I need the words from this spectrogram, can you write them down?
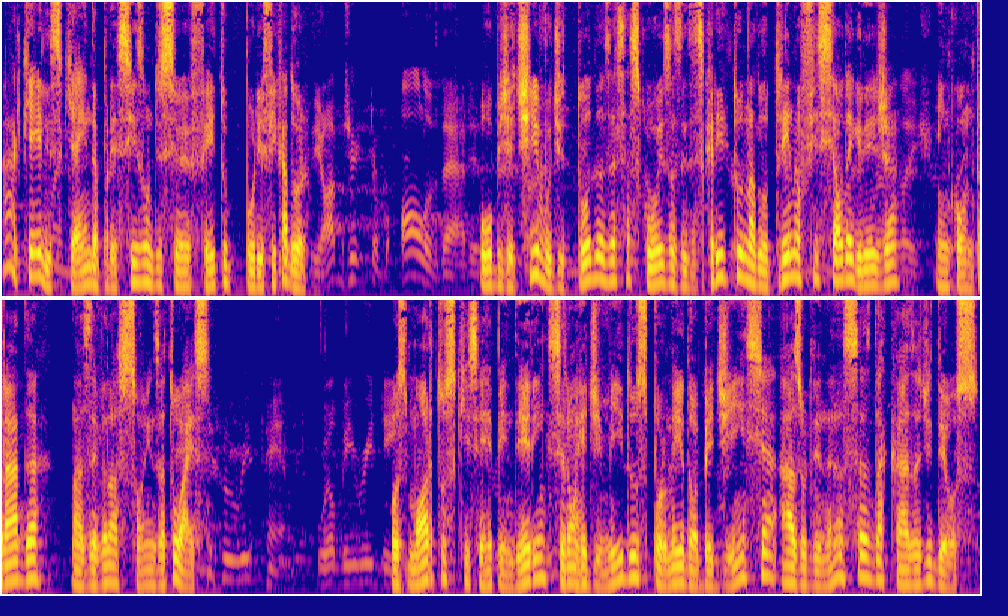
àqueles que ainda precisam de seu efeito purificador. O objetivo de todas essas coisas é descrito na doutrina oficial da Igreja, encontrada nas revelações atuais. Os mortos que se arrependerem serão redimidos por meio da obediência às ordenanças da casa de Deus.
